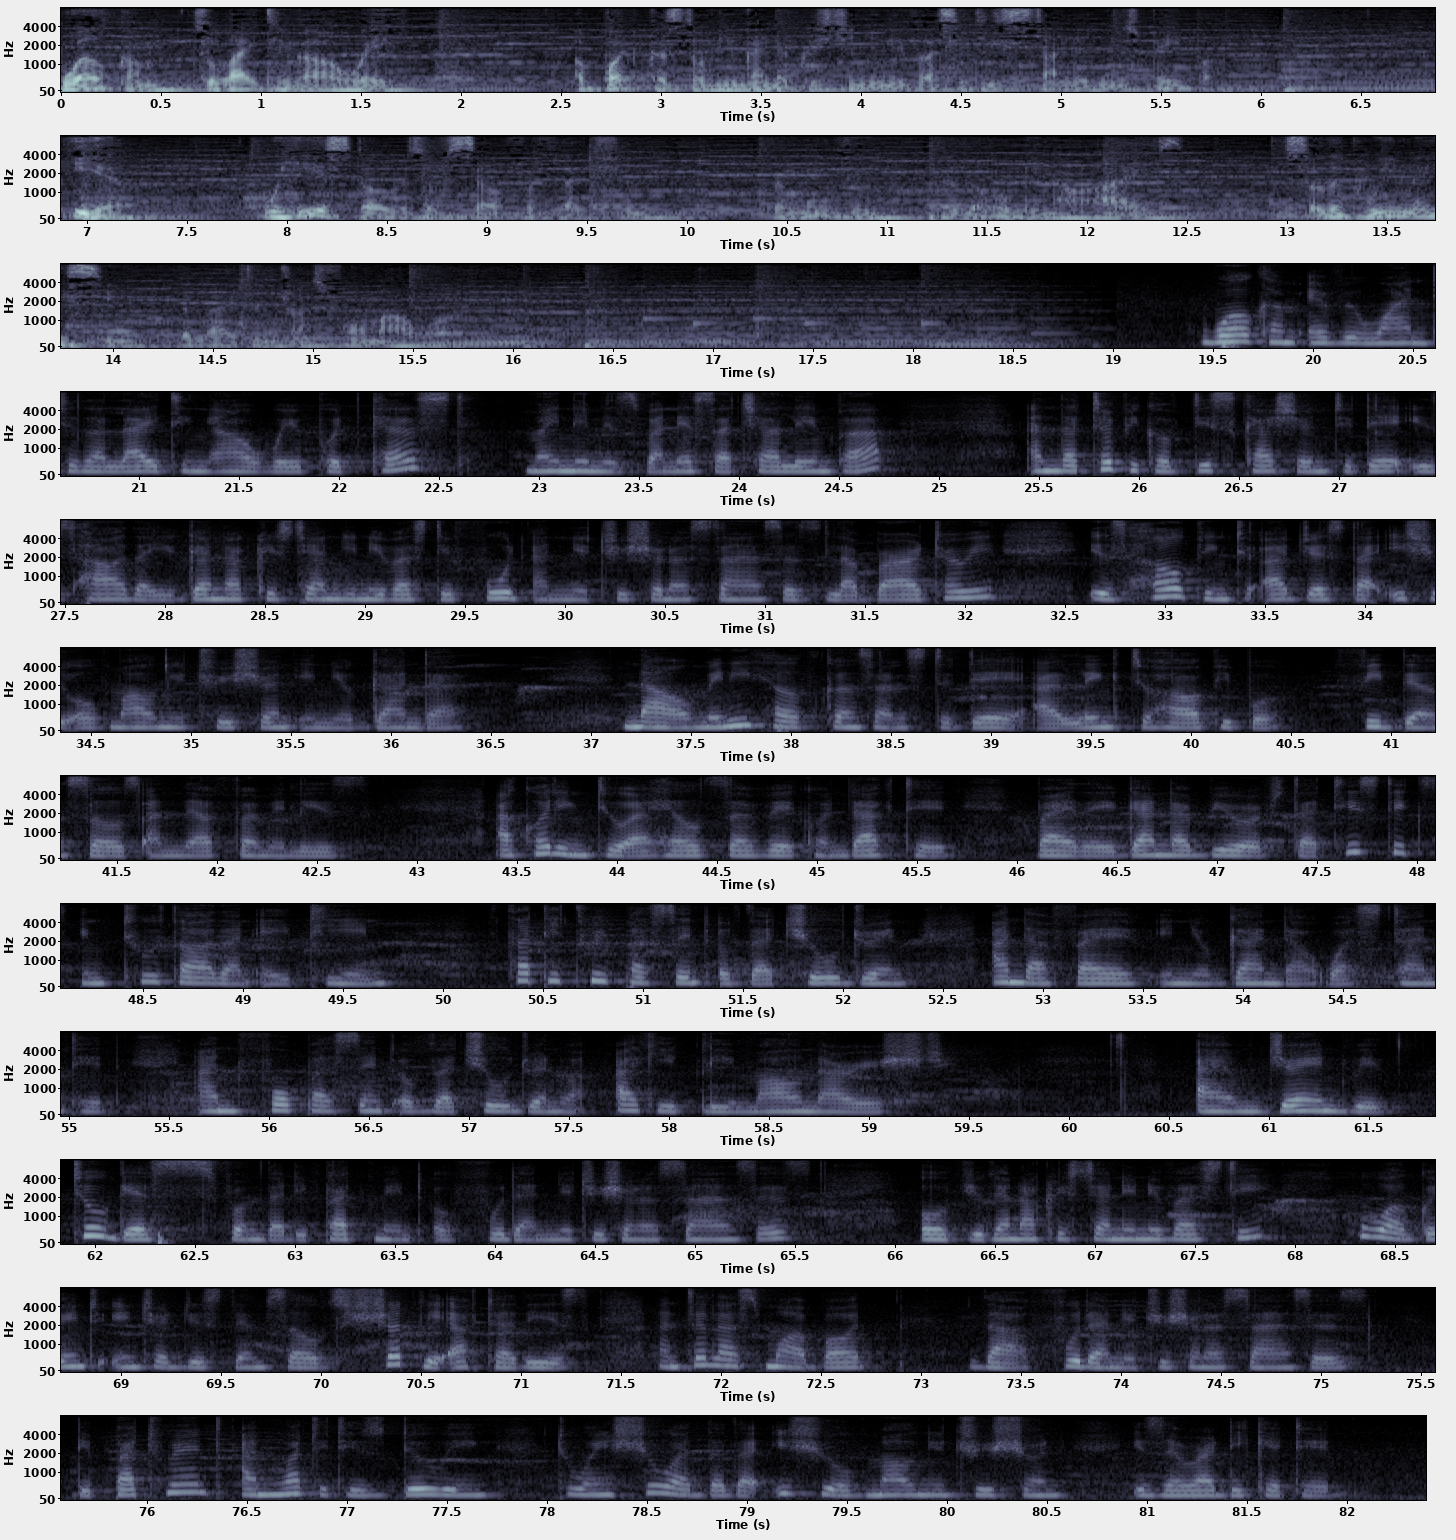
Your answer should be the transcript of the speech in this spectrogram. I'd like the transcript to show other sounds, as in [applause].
Welcome to Lighting Our Way, a podcast of Uganda Christian University's standard newspaper. Here, we hear stories of self reflection, removing the log in our eyes so that we may see the light and transform our world. Welcome everyone to the Lighting Our Way podcast. My name is Vanessa Kyalimpa, and the topic of discussion today is how the Uganda Christian University Food and Nutritional Sciences Laboratory is helping to address the issue of malnutrition in Uganda. Now, many health concerns today are linked to how people feed themselves and their families. According to a health survey conducted by the Uganda Bureau of Statistics in 2018, 33% of the children under 5 in Uganda were stunted, and 4% of the children were acutely malnourished. I am joined with two guests from the Department of Food and Nutritional Sciences of Uganda Christian University who are going to introduce themselves shortly after this and tell us more about the Food and Nutritional Sciences department and what it is doing to ensure that the issue of malnutrition is eradicated.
